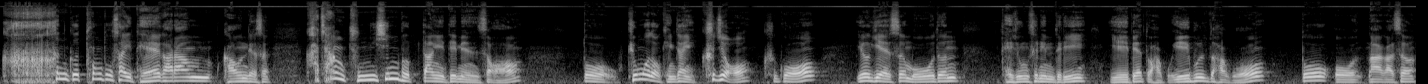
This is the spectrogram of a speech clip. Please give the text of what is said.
큰 그 통도사의 대가람 가운데서 가장 중심 법당이 되면서 또 규모도 굉장히 크죠. 크고 여기에서 모든 대중 스님들이 예배도 하고 예불도 하고 또 어, 나아가서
